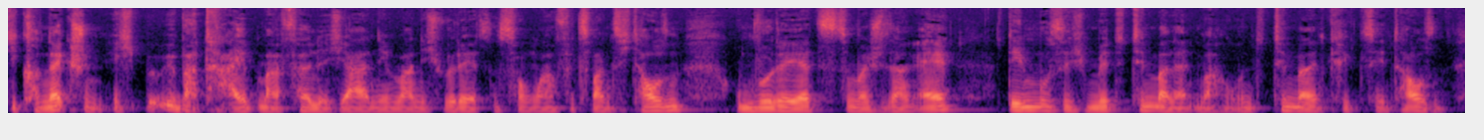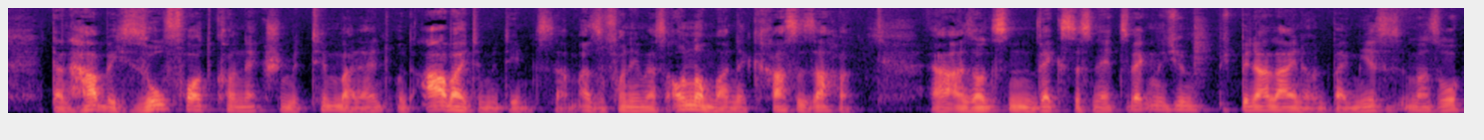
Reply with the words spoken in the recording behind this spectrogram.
die Connection. Ich übertreibe mal völlig. Ja, nehmen wir an, ich würde jetzt einen Song machen für 20.000 und würde jetzt zum Beispiel sagen, ey, den muss ich mit Timbaland machen und Timbaland kriegt 10.000. Dann habe ich sofort Connection mit Timbaland und arbeite mit dem zusammen. Also von dem her ist auch nochmal eine krasse Sache. Ja, ansonsten wächst das Netzwerk nicht und ich bin alleine. Und bei mir ist es immer so,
